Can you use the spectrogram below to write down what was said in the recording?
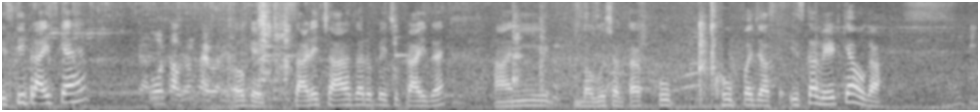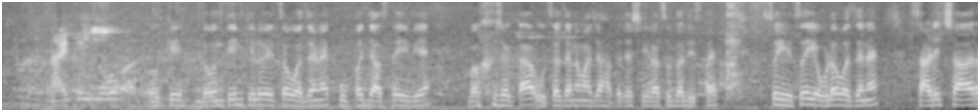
इसकी प्राईस काय आहे? Four thousand five hundred okay साडेचार हजार रुपयाची प्राईज आहे. आणि बघू शकता खूप खूपच जास्त. इसका वेट क्या होगा? ओके दोन तीन किलो याचं वजन आहे खूपच जास्त हेवी आहे. बघू शकता उचलताना माझ्या हाताच्या शिरासुद्धा दिसत आहेत सो ह्याचं एवढं वजन आहे. साडेचार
